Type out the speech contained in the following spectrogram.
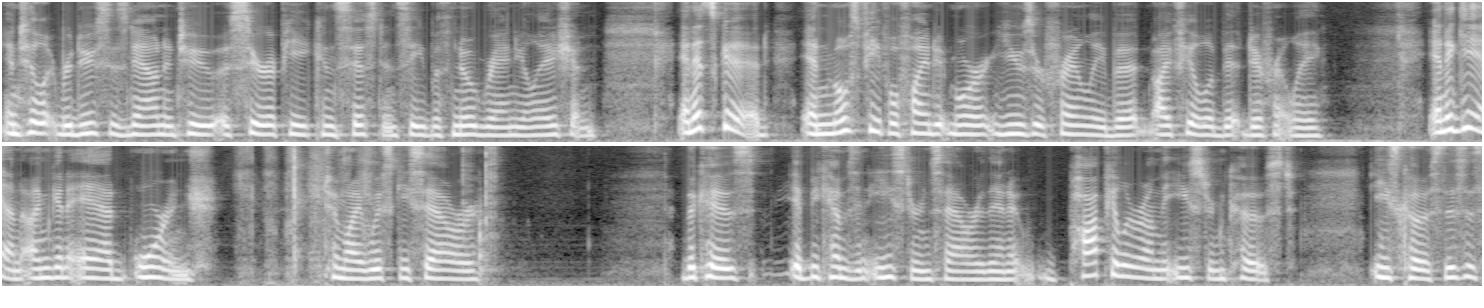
until it reduces down into a syrupy consistency with no granulation. And it's good, and most people find it more user friendly, but I feel a bit differently. And again, I'm going to add orange to my whiskey sour because it becomes an eastern sour then. It popular on the eastern coast. East Coast, this is,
